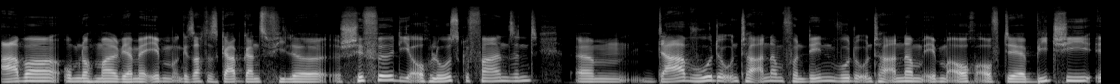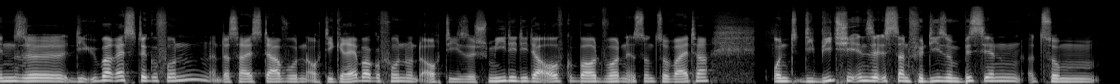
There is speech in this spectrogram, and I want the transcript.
Aber um nochmal, wir haben ja eben gesagt, es gab ganz viele Schiffe, die auch losgefahren sind. Ähm, da wurde unter anderem, von denen wurde unter anderem eben auch auf der Beachy-Insel die Überreste gefunden. Das heißt, da wurden auch die Gräber gefunden und auch diese Schmiede, die da aufgebaut worden ist und so weiter. Und die Beachy-Insel ist dann für die so ein bisschen zum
